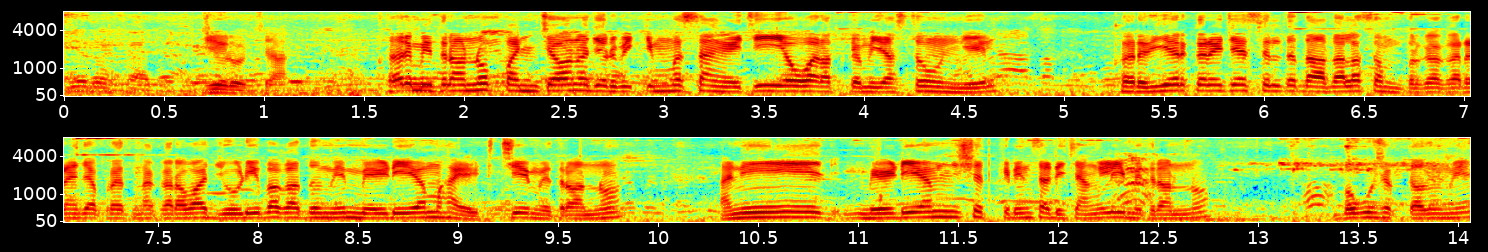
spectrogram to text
झिरो सात. झिरो चार. तर मित्रांनो पंचावन्न हजार रुपये किंमत सांगायची. व्यवहारात कमी जास्त होऊन जाईल. खरेदीवर करायची असेल तर दादाला संपर्क करण्याचा प्रयत्न करावा. जोडी बघा तुम्ही मीडियम हाईटची मित्रांनो. आणि मीडियम शेतकऱ्यांसाठी चांगली मित्रांनो. बघू शकता तुम्ही.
